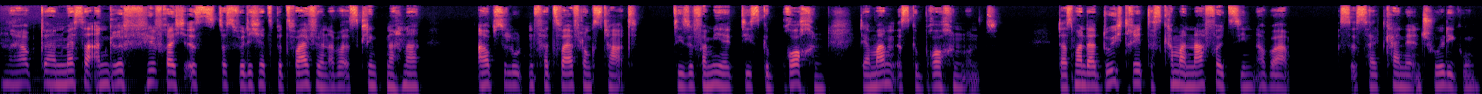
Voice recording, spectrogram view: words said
Naja, ob da ein Messerangriff hilfreich ist, das würde ich jetzt bezweifeln, aber es klingt nach einer absoluten Verzweiflungstat. Diese Familie, die ist gebrochen. Der Mann ist gebrochen und dass man da durchdreht, das kann man nachvollziehen, aber es ist halt keine Entschuldigung.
